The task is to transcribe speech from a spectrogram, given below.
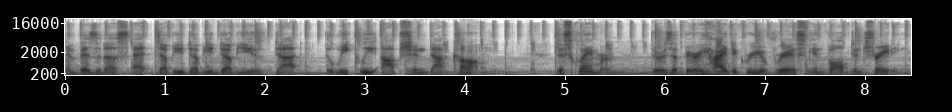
and visit us at www.theweeklyoption.com. Disclaimer There is a very high degree of risk involved in trading.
